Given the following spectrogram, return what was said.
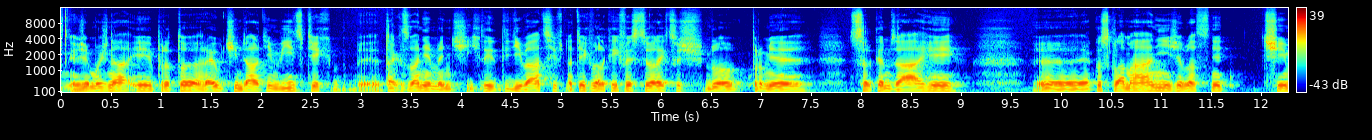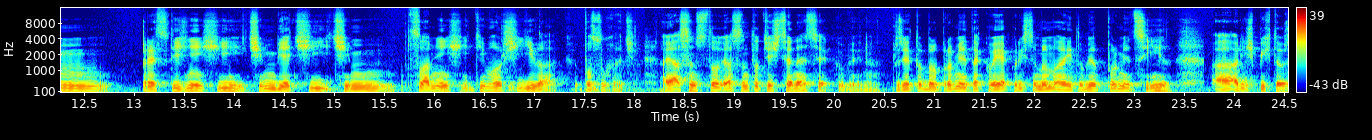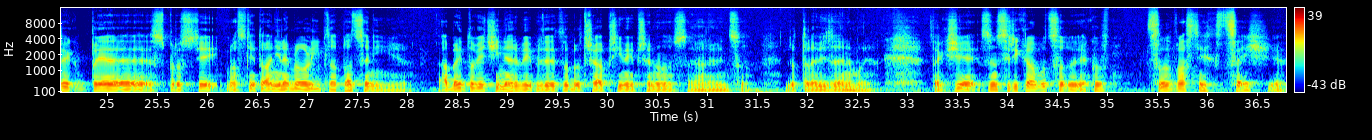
že možná i proto hraju čím dál tím víc v těch takzvaně menších. Ty, ty diváci na těch velkých festivalech, což bylo pro mě celkem záhy, Eh, jako zklamání, že vlastně čím prestižnější, čím větší, čím slavnější, tím horší divák, posluchač. A já jsem to, já jsem to těžce nes, jakoby, no. protože to byl pro mě takový, jako když jsem byl malý, to byl pro mě cíl. A když bych to řekl úplně prostě, vlastně to ani nebylo líp zaplacený. Že? A byly to větší nervy, protože to byl třeba přímý přenos, já nevím co, do televize nebo jak. Takže jsem si říkal, co, jako, co vlastně chceš. Že?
